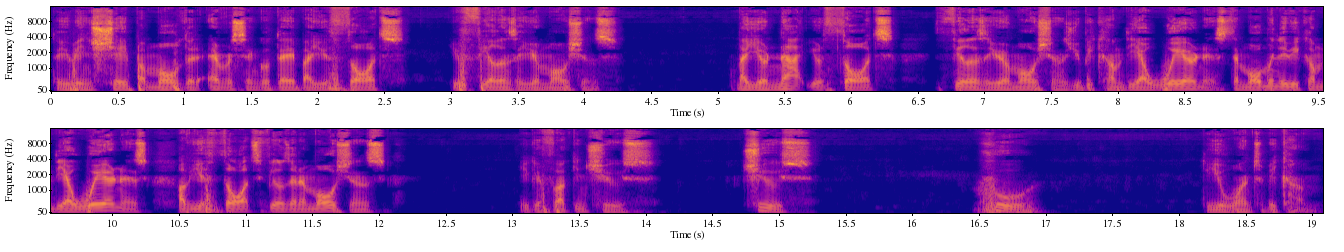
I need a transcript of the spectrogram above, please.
that you're being shaped and molded every single day by your thoughts, your feelings, and your emotions. But you're not your thoughts, feelings, and your emotions. You become the awareness. The moment you become the awareness of your thoughts, feelings, and emotions, you can fucking choose. Choose. Who do you want to become?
